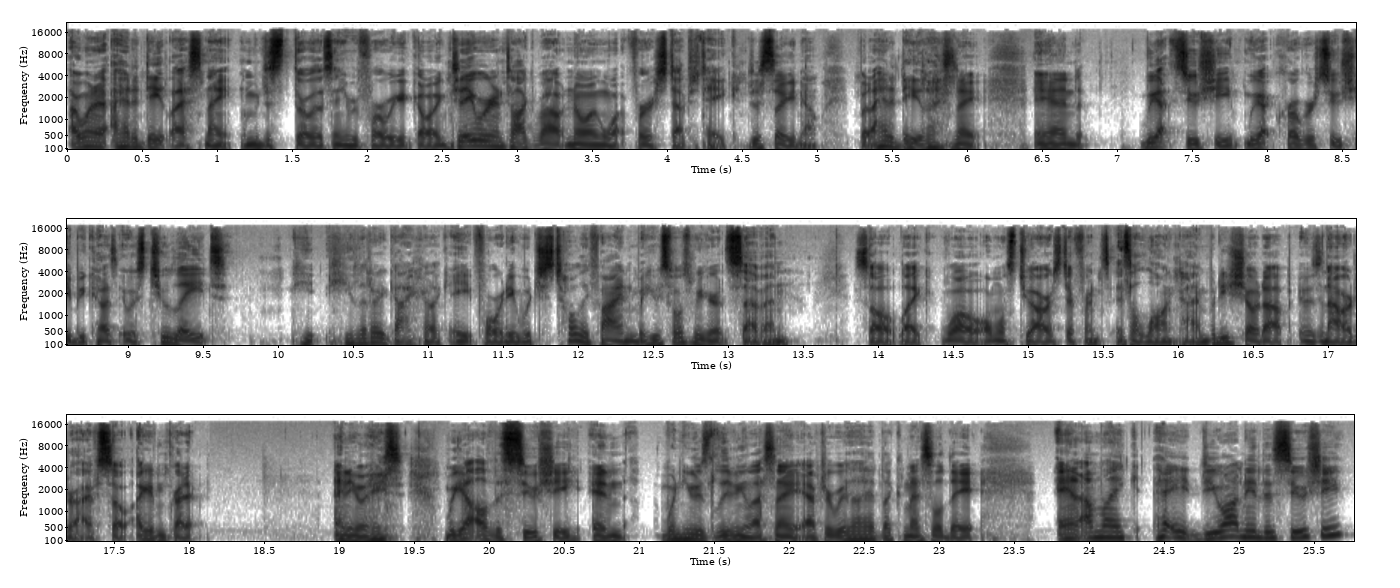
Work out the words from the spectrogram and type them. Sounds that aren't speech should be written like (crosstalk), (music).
I went. I had a date last night. Let me just throw this in here before we get going. Today we're going to talk about knowing what first step to take, just so you know. But I had a date last night, and we got sushi. We got Kroger sushi because it was too late. He, he literally got here like 8:40, which is totally fine, but he was supposed to be here at 7. So like, whoa, almost 2 hours difference is a long time, but he showed up. It was an hour drive, so I give him credit. Anyways, (laughs) we got all the sushi and when he was leaving last night after we had like a nice little date, and I'm like, "Hey, do you want any of this sushi?"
